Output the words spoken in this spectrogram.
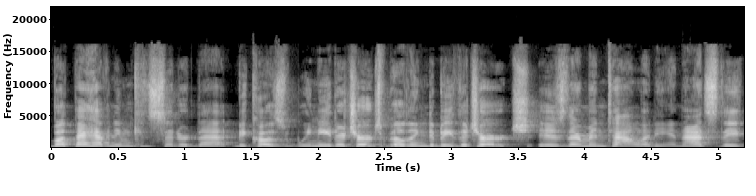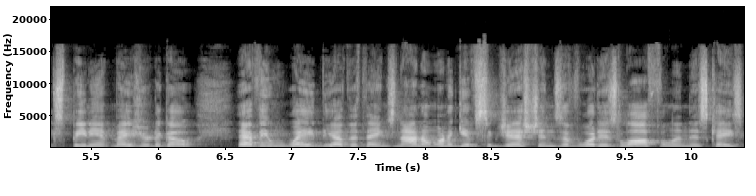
But they haven't even considered that because we need a church building to be the church, is their mentality. And that's the expedient measure to go. They haven't even weighed the other things. Now, I don't want to give suggestions of what is lawful in this case.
